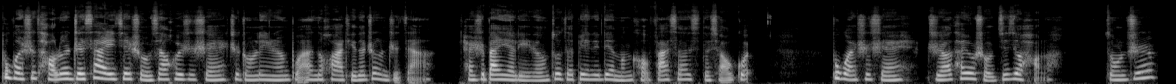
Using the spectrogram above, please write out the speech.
不管是讨论着下一届首相会是谁这种令人不安的话题的政治家。还是半夜里仍坐在便利店门口发消息的小鬼，不管是谁，只要他用手机就好了。总之，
